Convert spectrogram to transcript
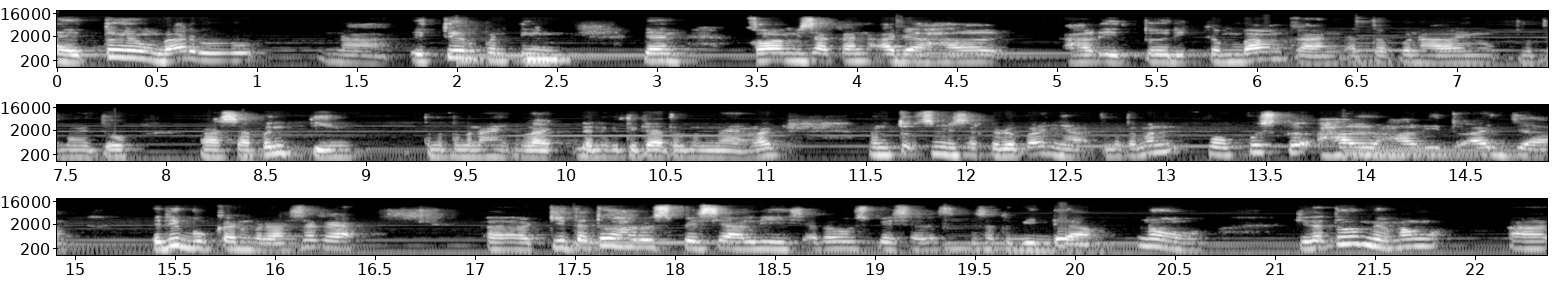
Nah itu yang baru. Nah itu yang penting. Dan kalau misalkan ada hal hal itu dikembangkan ataupun hal yang teman-teman itu rasa penting teman-teman highlight dan ketika teman-teman highlight untuk semester ke depannya teman-teman fokus ke hal-hal itu aja. Jadi bukan merasa kayak uh, kita tuh harus spesialis atau spesialis ke satu bidang. No. Kita tuh memang uh,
